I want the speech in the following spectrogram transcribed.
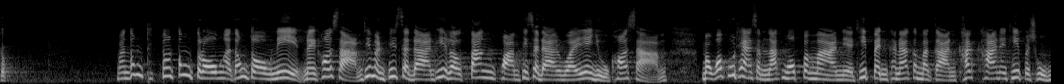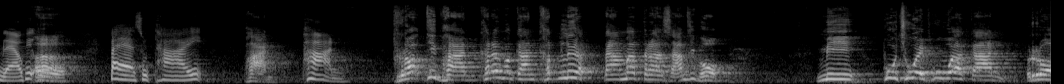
ครับ มันต้องต้องต้องตรงอะต้องตรงนี่ในข้อ 3 ที่มันพิสดารที่เราตั้งความพิสดารไว้เนี่ยอยู่ข้อ 3 บอกว่าผู้แทนสำนักงบประมาณเนี่ยที่เป็นคณะกรรมการคัดค้านในที่ประชุมแล้วพี่โอ เออ แต่สุดท้ายผ่าน ผ่าน เพราะที่ผ่านคณะกรรมการคัดเลือกตามมาตรา 36 มีผู้ช่วยผู้ว่าการรอ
